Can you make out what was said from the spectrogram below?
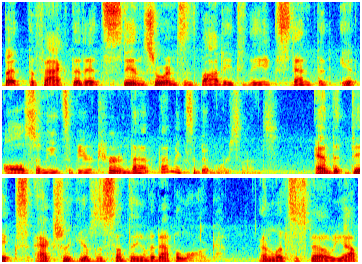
But the fact that it's in Sorenson's body to the extent that it also needs to be returned, that, that makes a bit more sense. And that Dicks actually gives us something of an epilogue. and lets us know, yep,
